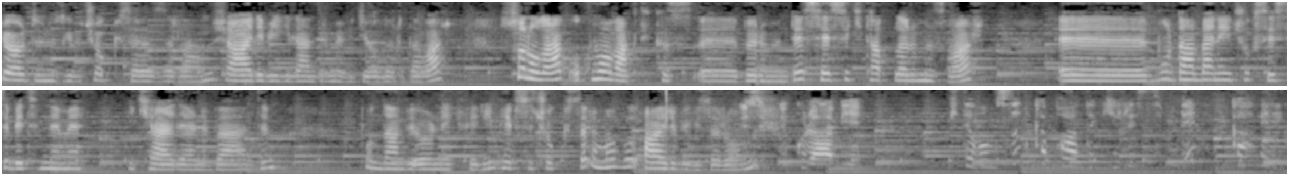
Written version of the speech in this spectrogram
Gördüğünüz gibi çok güzel hazırlanmış. Aile bilgilendirme videoları da var. Son olarak okuma vakti kız e, bölümünde sesli kitaplarımız var. E, buradan ben en çok sesli betimleme hikayelerini beğendim. Bundan bir örnek vereyim. Hepsi çok güzel ama bu ayrı bir güzel olmuş. Bisküvi kurabiye. Kitabımızın kapağındaki resimde kahverengi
